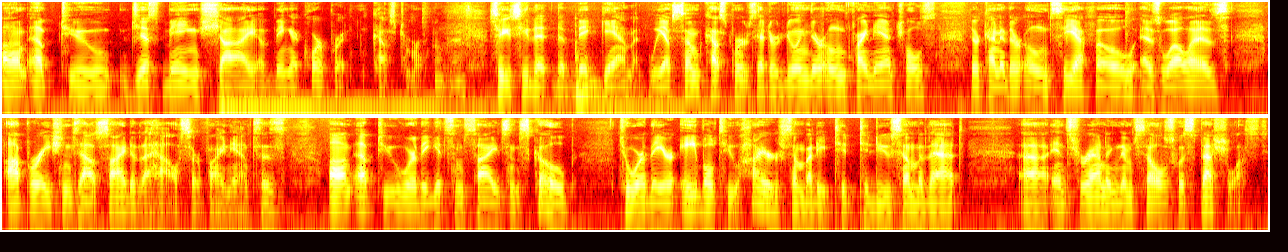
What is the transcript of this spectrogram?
on up to just being shy of being a corporate customer. Okay. So you see that the big gamut. We have some customers that are doing their own financials. They're kind of their own CFO as well as operations outside of the house or finances on up to where they get some size and scope to where they are able to hire somebody to, to do some of that uh, and surrounding themselves with specialists.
